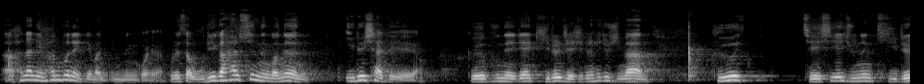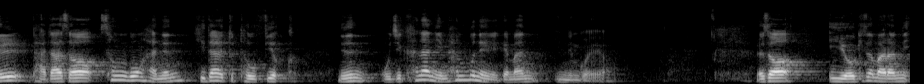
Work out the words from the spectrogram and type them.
아, 하나님 한 분에게만 있는 거예요. 그래서 우리가 할 수 있는 거는 이르샤드예요. 그분에게 길을 제시를 해주지만 그 제시해 주는 길을 받아서 성공하는 히다야투 타우피크는 오직 하나님 한 분에게만 있는 거예요. 그래서 이 여기서 말하는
